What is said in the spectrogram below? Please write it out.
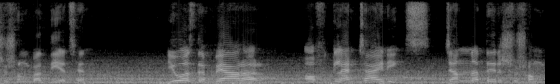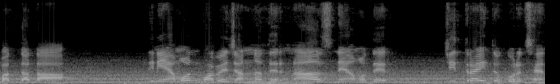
সুসংবাদ দিয়েছেন। You was the bearer of glad tidings জান্নাতের সুসংবাদদাতা। তিনি এমনভাবে জান্নাতের নাজ নেয়ামতের চিত্রায়িত করেছেন,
